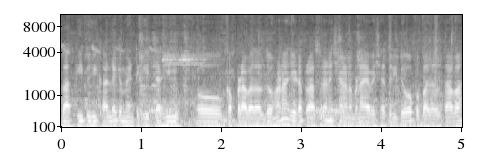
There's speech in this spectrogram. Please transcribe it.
ਬਾਕੀ ਤੁਸੀਂ ਕੱਲ ਕਮੈਂਟ ਕੀਤਾ ਸੀ, ਉਹ ਕੱਪੜਾ ਬਦਲ ਦਿਓ ਹਨਾ, ਜਿਹੜਾ ਪਲੱਸ ਦਾ ਨਿਸ਼ਾਨ ਬਣਾਇਆ ਵਾ ਛਤਰੀ ਤੇ, ਉਹ ਆਪਾਂ ਬਦਲਤਾ ਵਾ।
